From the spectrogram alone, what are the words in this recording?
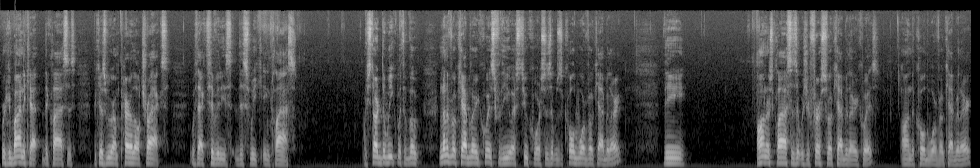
We're combining the, ca- the classes because we were on parallel tracks with activities this week in class. We started the week with a vo- another vocabulary quiz for the US2 courses. It was a Cold War vocabulary. The honors classes, it was your first vocabulary quiz on the Cold War vocabulary.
